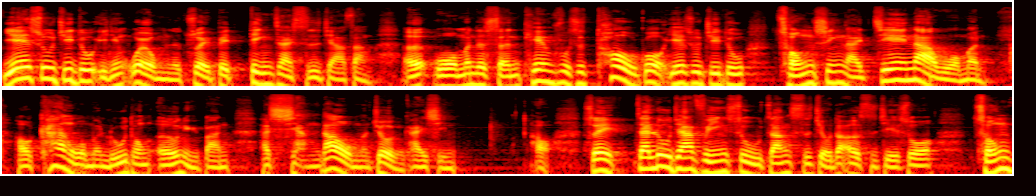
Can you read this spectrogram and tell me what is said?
耶稣基督已经为我们的罪被钉在十字架上，而我们的神天父是透过耶稣基督重新来接纳我们，好，看我们如同儿女般，还想到我们就很开心。好，所以在路加福音十五章十九到二十节说，从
